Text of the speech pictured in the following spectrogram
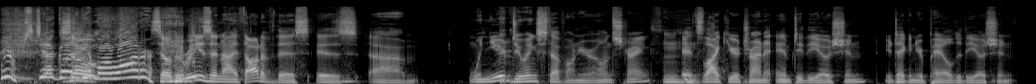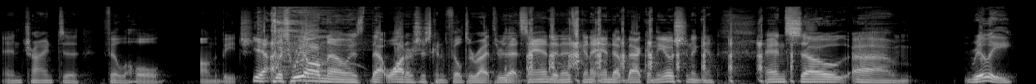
We're still going So- to get more water. so the reason I thought of this is um, when you're doing stuff on your own strength, it's like you're trying to empty the ocean. You're taking your pail to the ocean and trying to fill a hole on the beach. Yeah. Which we all know is that water's just going to filter right through that sand and it's going to end up back in the ocean again. And so, um, really,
